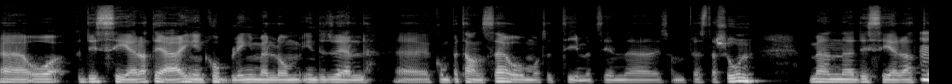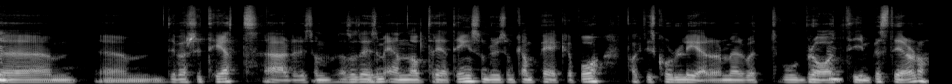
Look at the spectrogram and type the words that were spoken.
Eh, og de ser at det er ingen kobling mellom individuell eh, kompetanse og måte, teamet sin eh, liksom, prestasjon. Men de ser at mm. Diversitet er det liksom altså Det er liksom en av tre ting som du liksom kan peke på faktisk korrelerer med vet, hvor bra et mm. team presterer. Da.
